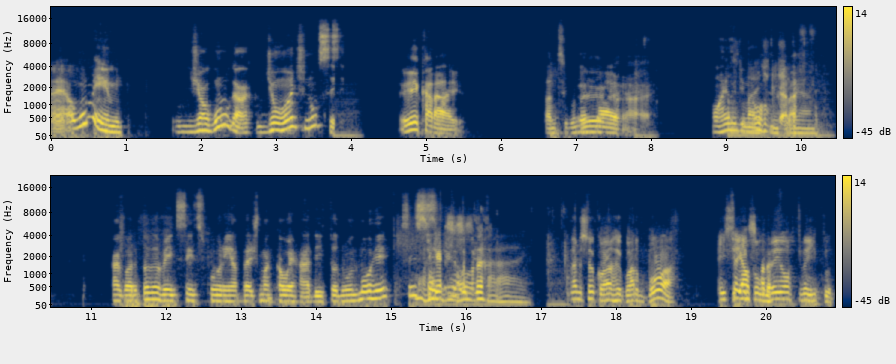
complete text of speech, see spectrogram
É algum meme. De algum lugar. De onde, não sei. Ê, caralho. Tá no segundo andar. Morrendo de novo, cara. Agora, toda vez que vocês forem atrás de uma call errada e todo mundo morrer, vocês isso, né? caralho. O que era, agora. Boa! É isso aí. Veio off veículo.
